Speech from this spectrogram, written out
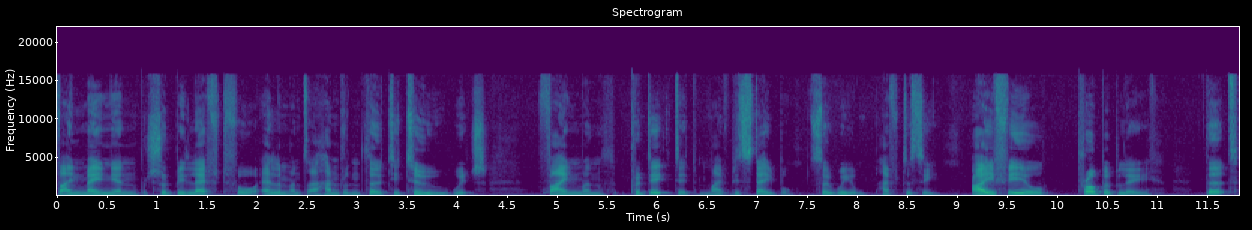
Feynmanium should be left for element 132, which Feynman predicted might be stable. So we'll have to see. I feel probably that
